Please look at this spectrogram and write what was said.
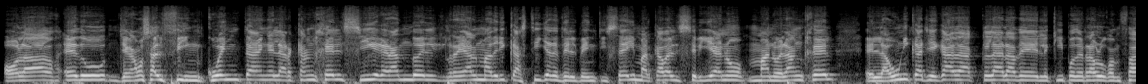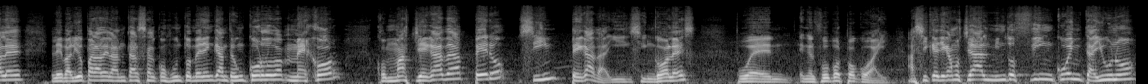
Hola Edu, llegamos al 50 en el Arcángel, sigue ganando el Real Madrid Castilla desde el 26, marcaba el sevillano Manuel Ángel, en la única llegada clara del equipo de Raúl González le valió para adelantarse al conjunto merengue ante un Córdoba mejor, con más llegada, pero sin pegada y sin goles, pues en el fútbol poco hay. Así que llegamos ya al minuto 51,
